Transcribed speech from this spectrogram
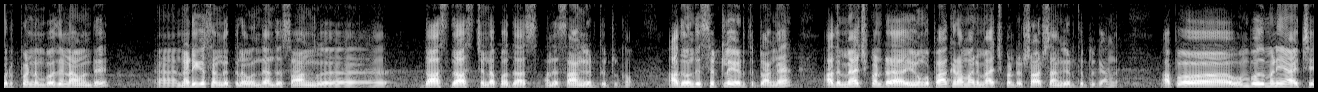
ஒர்க் பண்ணும்போது நான் வந்து நடிகர் சங்கத்தில் வந்து அந்த சாங் தாஸ் தாஸ் சின்னப்பா தாஸ் அந்த சாங் எடுத்துகிட்ருக்கோம் அது வந்து செட்டில் எடுத்துட்டாங்க. அதை மேட்ச் பண்ணுற இவங்க பார்க்குற மாதிரி மேட்ச் பண்ணுற ஷார்ட் சாங் எடுத்துகிட்ருக்காங்க அப்போது ஒம்பது மணி ஆச்சு.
